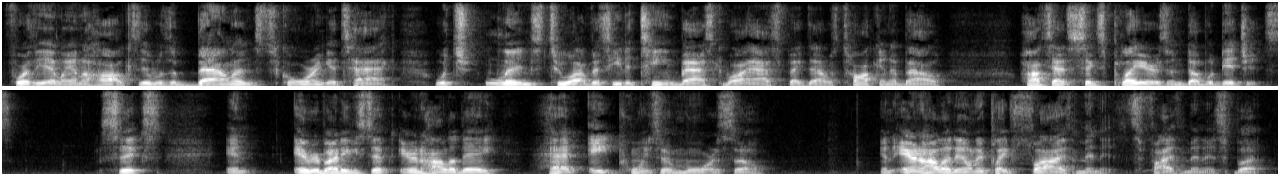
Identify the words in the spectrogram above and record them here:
for the Atlanta Hawks. It was a balanced scoring attack, which lends to obviously the team basketball aspect that I was talking about. Hawks had six players in double digits. Six. And everybody except Aaron Holiday had eight points or more. So and Aaron Holiday only played five minutes, five minutes, but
